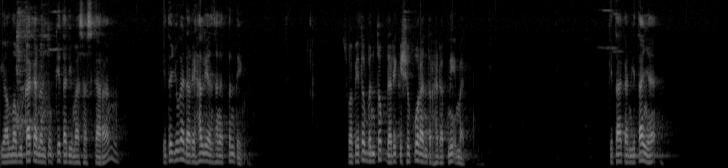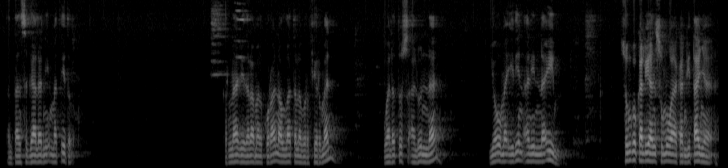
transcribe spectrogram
yang Allah bukakan untuk kita di masa sekarang itu juga dari hal yang sangat penting. Sebab itu bentuk dari kesyukuran terhadap nikmat. Kita akan ditanya tentang segala nikmat itu. Karena di dalam Al-Quran Allah telah berfirman, "Walatus alunna yawma idin anin naim." Sungguh kalian semua akan ditanya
